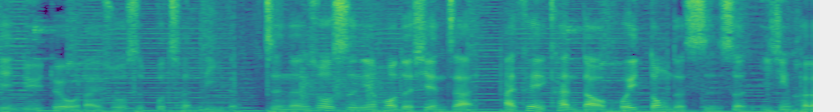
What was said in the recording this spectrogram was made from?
定律对我来说是不成立的。只能说十年后的现在还可以看到会动的死神已经很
